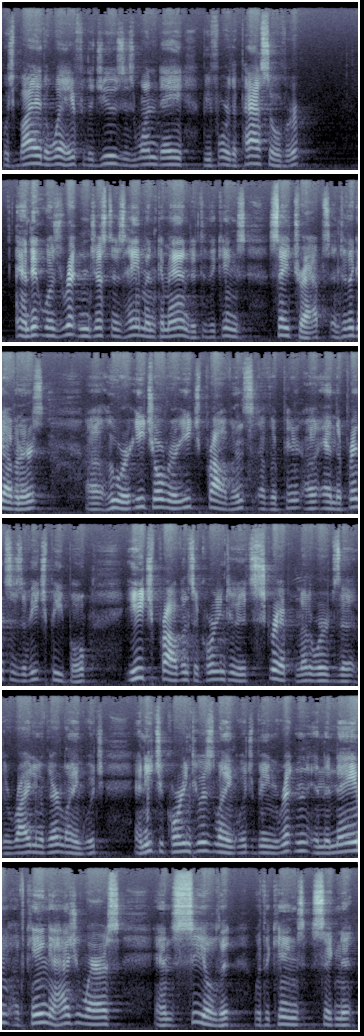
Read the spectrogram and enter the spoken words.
which, by the way, for the Jews is one day before the Passover, and it was written just as Haman commanded to the king's satraps and to the governors, uh, who were each over each province of the uh, and the princes of each people, each province according to its script, in other words, the, the writing of their language and each according to his language, being written in the name of King Ahasuerus, and sealed it with the king's signet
